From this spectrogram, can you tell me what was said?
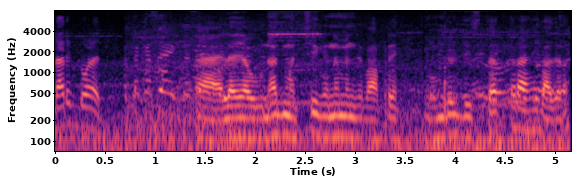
डायरेक्ट डोळ्यात. आता कसं आहे कसं खायला या उन्हात मच्छी घेणं म्हणजे बापरे. बोंबील दिसतात तर आहे बाजारात.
